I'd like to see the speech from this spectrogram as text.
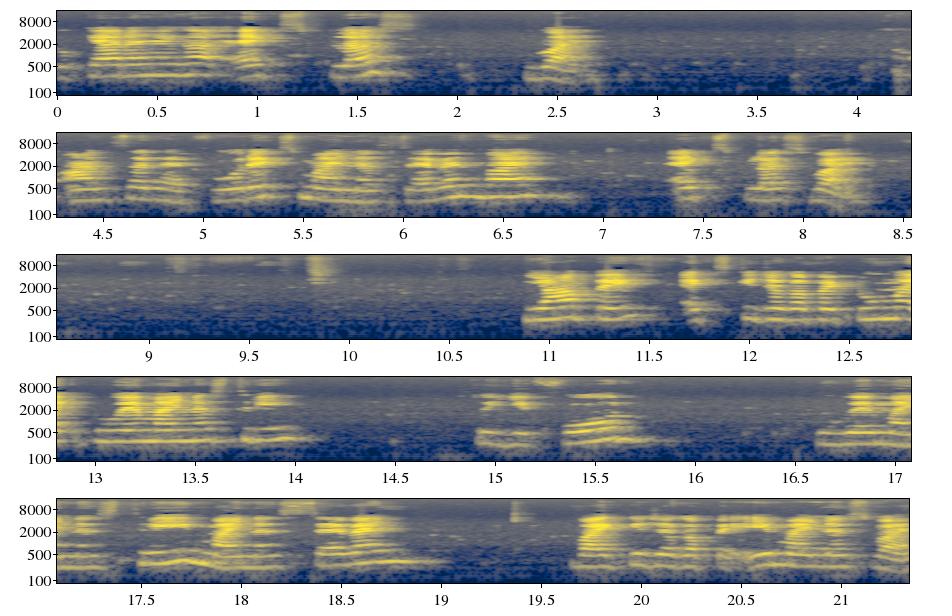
तो क्या रहेगा एक्स प्लस वाई तो आंसर है four X minus seven Y X plus Y यहाँ पे x की जगह पे two two A minus three तो ये four two A minus three minus seven Y की जगह पे ए माइनस वाई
